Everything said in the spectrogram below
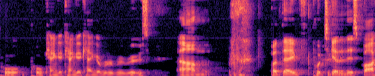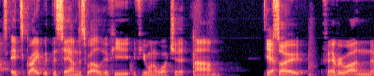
poor, poor Kanga, Kanga, Kangaroo, Roos. Um, but they've put together this Bucks. It's great with the sound as well. If you if you want to watch it. Um, Yeah. So for everyone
